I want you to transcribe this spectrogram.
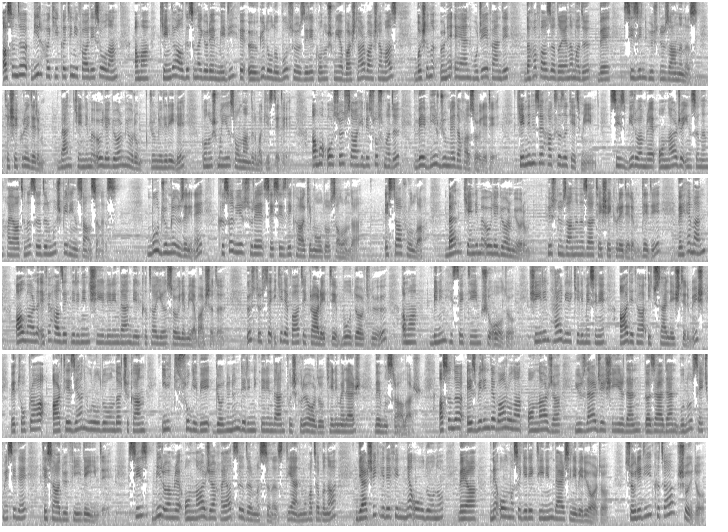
Aslında bir hakikatin ifadesi olan ama kendi algısına göre medih ve övgü dolu bu sözleri konuşmaya başlar başlamaz başını öne eğen Hoca Efendi daha fazla dayanamadı ve sizin hüsnü zannınız, teşekkür ederim ben kendimi öyle görmüyorum cümleleriyle konuşmayı sonlandırmak istedi. Ama o söz sahibi susmadı ve bir cümle daha söyledi. Kendinize haksızlık etmeyin. Siz bir ömre onlarca insanın hayatını sığdırmış bir insansınız. Bu cümle üzerine kısa bir süre sessizlik hakim olduğu salonda. Estağfurullah, ben kendimi öyle görmüyorum. Hüsnü zannınıza teşekkür ederim dedi ve hemen Alvarlı Efe Hazretleri'nin şiirlerinden bir kıtayı söylemeye başladı. Üst üste iki defa tekrar etti bu dörtlüğü ama benim hissettiğim şu oldu. Şiirin her bir kelimesini adeta içselleştirmiş ve toprağa artezyen vurulduğunda çıkan ilk su gibi gönlünün derinliklerinden fışkırıyordu kelimeler ve mısralar. Aslında ezberinde var olan onlarca, yüzlerce şiirden, gazelden bunu seçmesi de tesadüfi değildi. Siz bir ömre onlarca hayat sığdırmışsınız diyen muhatabına gerçek hedefin ne olduğunu veya ne olması gerektiğinin dersini veriyordu. Söylediği kıta şuydu.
